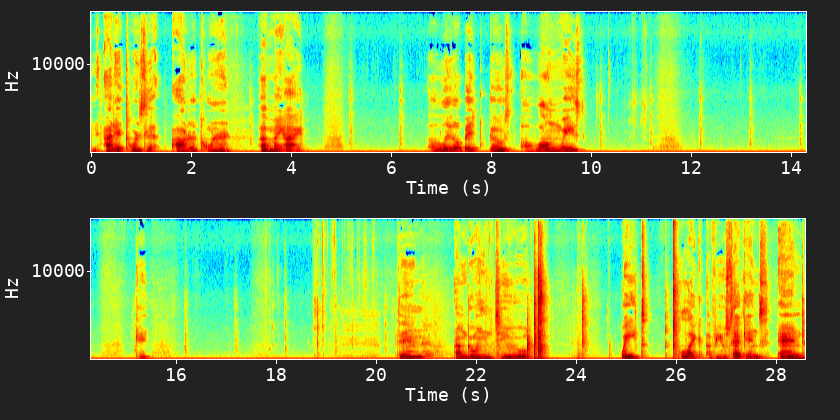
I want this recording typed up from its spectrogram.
and add it towards the outer corner of my eye. A little bit goes a long ways. Okay. Then I'm going to wait like a few seconds and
